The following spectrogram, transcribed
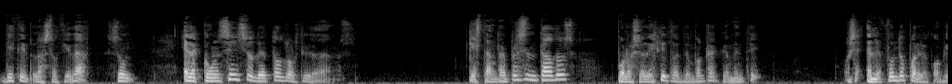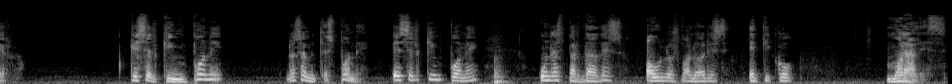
dice la sociedad, son el consenso de todos los ciudadanos, que están representados por los elegidos democráticamente, o sea, en el fondo por el gobierno, que es el que impone, no solamente expone, es el que impone unas verdades o unos valores ético-morales.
